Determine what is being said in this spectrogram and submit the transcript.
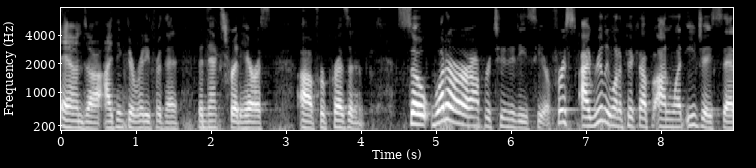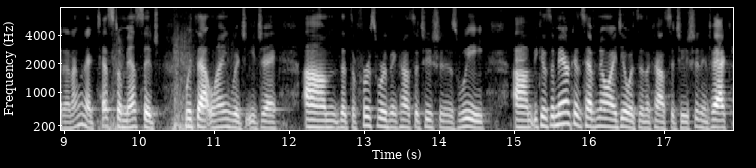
and uh, I think they're ready for the, the next Fred Harris uh, for president. So, what are our opportunities here? First, I really want to pick up on what EJ said, and I'm going to test a message with that language, EJ, um, that the first word in the Constitution is we um, because Americans have no idea what's in the Constitution. In fact,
